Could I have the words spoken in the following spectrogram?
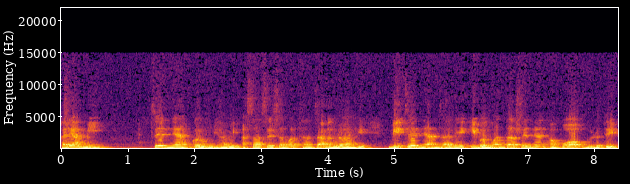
खऱ्या मी चे ज्ञान करून घ्यावे असा श्री समर्थांचा आग्रह आहे. मीचे ज्ञान झाले की भगवंताचे ज्ञान आपोआप घडते.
